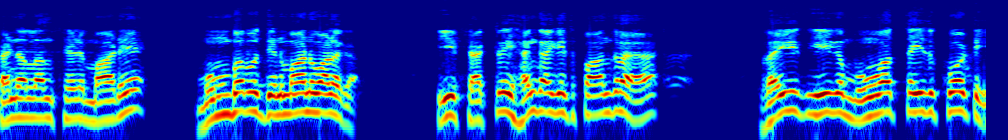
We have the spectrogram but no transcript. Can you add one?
ಪೆನಲ್ ಅಂತ ಹೇಳಿ ಮಾಡಿ ಮುಂಬರುವ ದಿನಮಾನ ಒಳಗ ಈ ಫ್ಯಾಕ್ಟರಿ ಹೆಂಗಾಗೈತಪ್ಪ ಅಂದ್ರ ರೈತ ಈಗ ಮೂವತ್ತೈದು ಕೋಟಿ.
